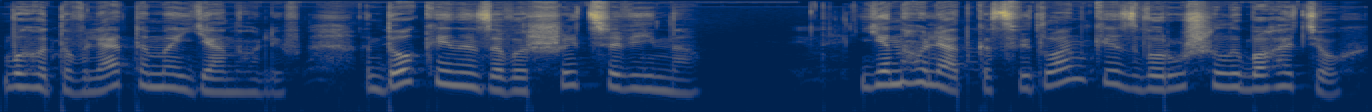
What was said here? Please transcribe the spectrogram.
виготовлятиме янголів, доки не завершиться війна. Янголятка Світланки зворушили багатьох.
